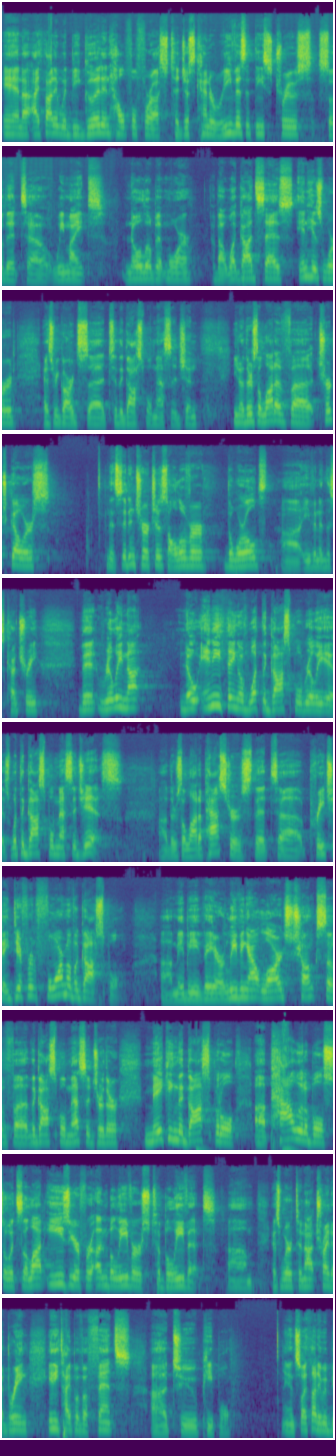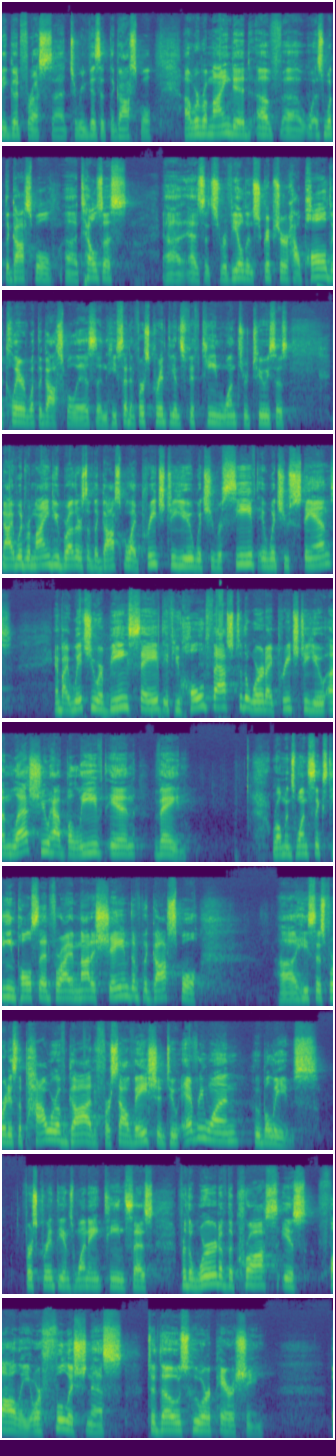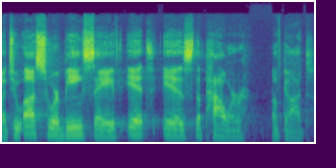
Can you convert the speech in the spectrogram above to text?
And I thought it would be good and helpful for us to just kind of revisit these truths so that uh, we might know a little bit more about what God says in His Word as regards uh, to the gospel message. And, you know, there's a lot of uh, churchgoers that sit in churches all over the world, uh, even in this country, that really not know anything of what the gospel really is, what the gospel message is. Uh, there's a lot of pastors that uh, preach a different form of a gospel. Uh, maybe they are leaving out large chunks of uh, the gospel message, or they're making the gospel uh, palatable so it's a lot easier for unbelievers to believe it, um, as we're to not try to bring any type of offense uh, to people. And so I thought it would be good for us uh, to revisit the gospel. Uh, we're reminded of what the gospel tells us uh, as it's revealed in Scripture, how Paul declared what the gospel is. And he said in 1 Corinthians 15, 1 through 2, he says, Now I would remind you, brothers, of the gospel I preached to you, which you received, in which you stand, and by which you are being saved, if you hold fast to the word I preached to you, unless you have believed in vain. Romans 1:16 Paul said for I am not ashamed of the gospel uh, he says, For it is the power of God for salvation to everyone who believes. 1 Corinthians 1:18 says, "For the word of the cross is folly or foolishness to those who are perishing, but to us who are being saved, it is the power of God."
